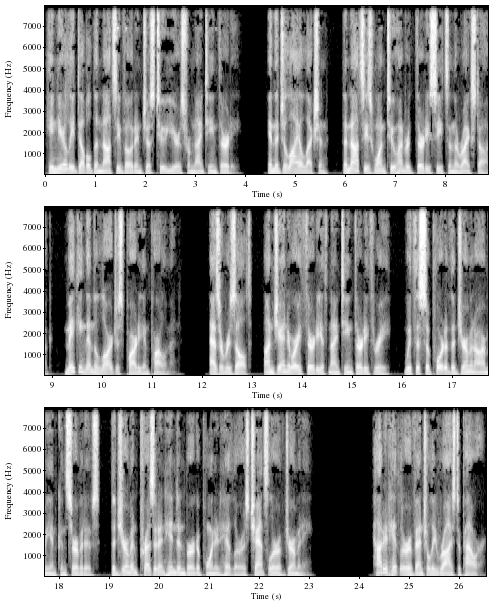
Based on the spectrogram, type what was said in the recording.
he nearly doubled the Nazi vote in just two years from 1930. In the July election, the Nazis won 230 seats in the Reichstag, making them the largest party in parliament. As a result, on January 30, 1933, with the support of the German army and conservatives, the German President Hindenburg appointed Hitler as Chancellor of Germany. How did Hitler eventually rise to power?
